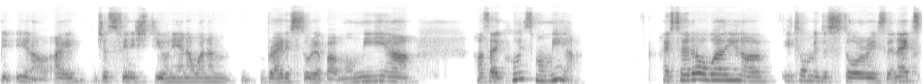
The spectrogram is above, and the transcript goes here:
you know, I just finished uni and I want to write a story about Mumia. I was like, who is Mumia? I said, oh, well, you know, he told me the story. It's an ex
